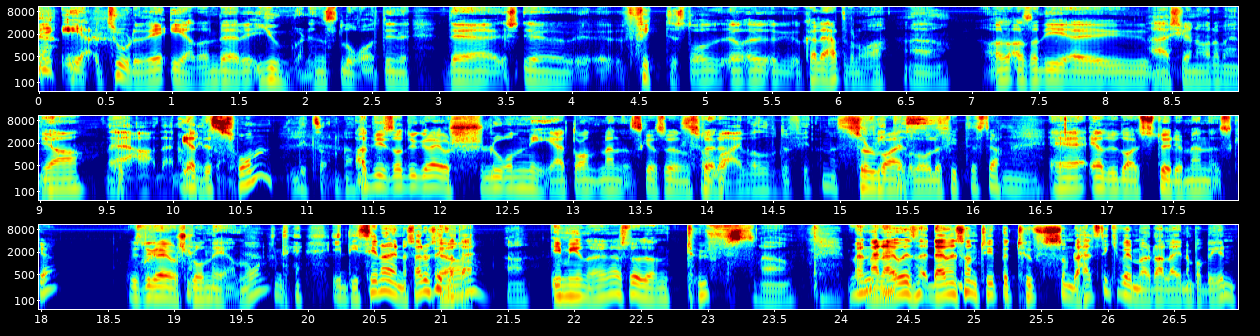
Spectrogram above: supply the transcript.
Er, tror du det er den der jungelens lov? Det, det uh, fittest uh, eh, Hva det heter for noe? Ja. Al altså de uh, Jeg skjønner hva du mener. Ja. Ja, det er er det litt sånn? Litt sånn. At hvis at du greier å slå ned et annet menneske, så er den større Survival of the fitness. Survival of the Fittest. ja. Eh, Er du da et større menneske? Hvis du greier å slå ned noen? I de sine øyne så er du sikkert det. Ja. I mine øyne så er du en tufs. Ja. Men, Men det er, jo, det er jo en sånn type tufs som du helst ikke vil møte alene på byen.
